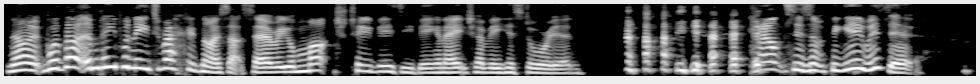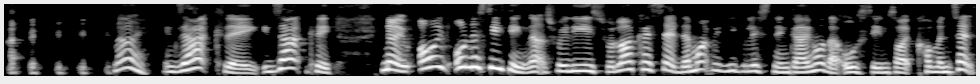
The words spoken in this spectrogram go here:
No, well, that and people need to recognise that, Sarah. You're much too busy being an HIV historian. yeah. Counts isn't for you, is it? No, exactly, exactly. No, I honestly think that's really useful. Like I said, there might be people listening going, "Oh, that all seems like common sense."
